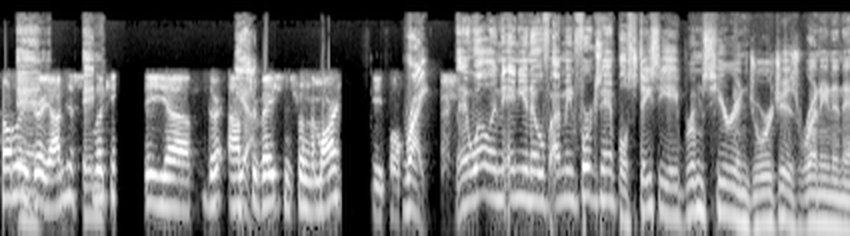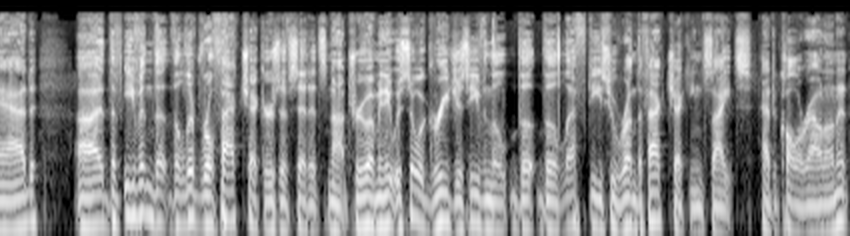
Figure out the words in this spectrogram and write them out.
Totally and, agree. I'm just and, looking at the uh, the observations yeah. from the market people. Right. And well, and, and you know, I mean, for example, Stacey Abrams here in Georgia is running an ad uh, the, even the, the liberal fact checkers have said it's not true. I mean, it was so egregious. Even the, the, the lefties who run the fact checking sites had to call her out on it,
